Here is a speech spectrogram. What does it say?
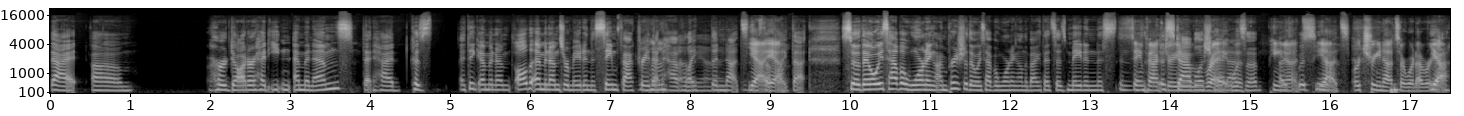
that um, her daughter had eaten M and M's that had because I think M and M all the M and M's are made in the same factory that have Oh, like yeah. the nuts and Yeah, stuff yeah. like that. So they always have a warning. I'm pretty sure they always have a warning on the back that says "made in this in Same factory, establishment right? as With a as- peanuts, with peanuts." yeah, or tree nuts or whatever. Yeah.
